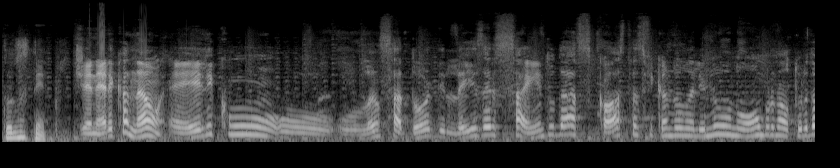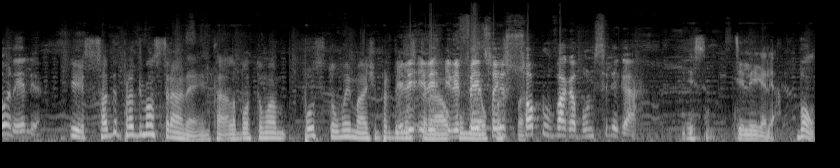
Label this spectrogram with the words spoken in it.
todos os tempos. Genérica não, é ele com o, o lançador de laser saindo das costas, ficando ali no, no ombro, na altura da orelha. Isso, só de, pra demonstrar, né? Então, ela botou uma, postou uma imagem pra Ele, demonstrar ele, ele como fez é isso aí só pro vagabundo se ligar. Isso, se liga ali. Bom,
